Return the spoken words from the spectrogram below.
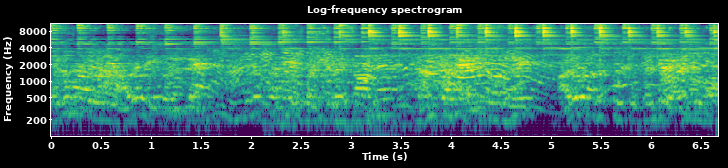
பெருமாளுடைய அருளை பெற்று சிறப்புரை பணிகளுக்காக நன்கொடை அலுவலகத்திற்கு சென்று வழங்குமாறு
